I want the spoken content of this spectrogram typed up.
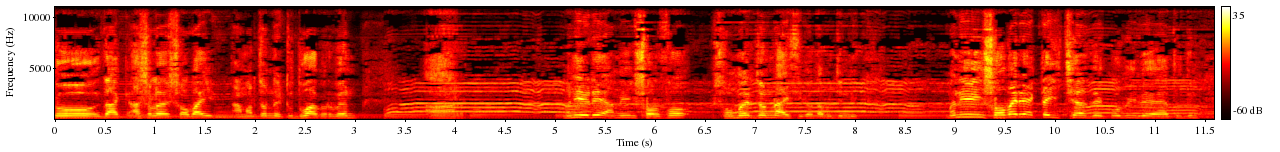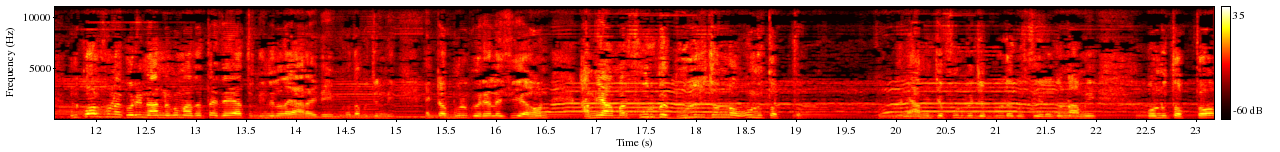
তো যাক, আসলে সবাই আমার জন্য একটু দোয়া করবেন। আর মানে এটাই, আমি স্বল্প সময়ের জন্য আইসি, কথা বুঝছেন নি? মানে সবাই একটা ইচ্ছা আছে, কবির এতদিন। মানে কল্পনা করি না নগো মাথাতে যে এতদিনের লাই হারাই কথা বুঝছেন নি? একটা ভুল করে লাইছি, এখন আমি আমার পূর্বে ভুলের জন্য অনুতপ্ত। মানে আমি যে পূর্বে যে ভুলটা করছি, এর জন্য আমি অনুতপ্ত।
